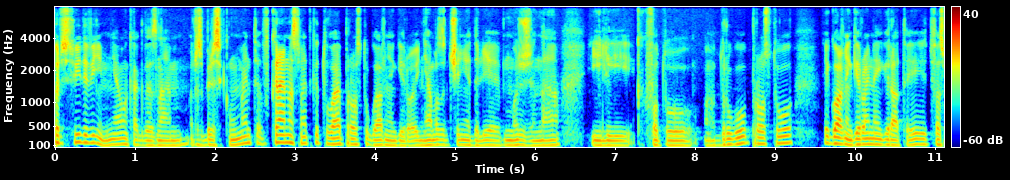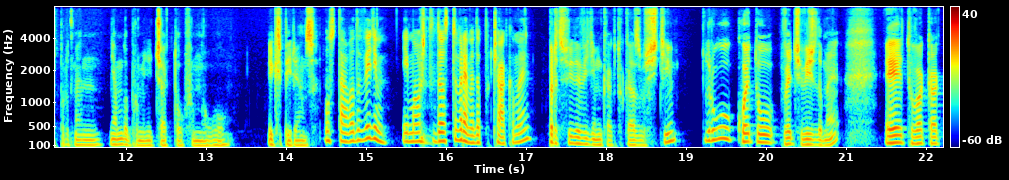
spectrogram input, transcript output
предстои да видим. Няма как да знаем, разбира се, към момента. В крайна сметка това е просто главният герой. Няма значение дали е мъж, жена или каквото друго. Просто е главният герой на играта и това според мен няма да промени чак толкова много експириенса. Остава да видим. Има още доста време да почакаме. Предстои да видим, както казваш ти. Друго, което вече виждаме, е това как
